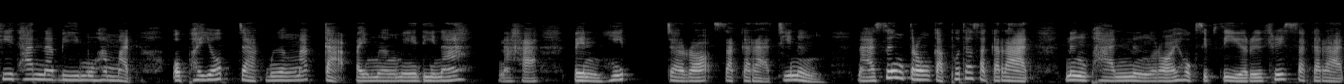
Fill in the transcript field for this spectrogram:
ที่ท่านนาบีมูฮัมหมัดอพยพจากเมืองมักกะไปเมืองเมดีนะนะคะ เป็นฮิจเราะศักราชที่1นะซึ่งตรงกับพุทธศักราช 1164 หรือคริสต์ศักราช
